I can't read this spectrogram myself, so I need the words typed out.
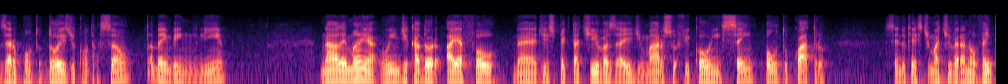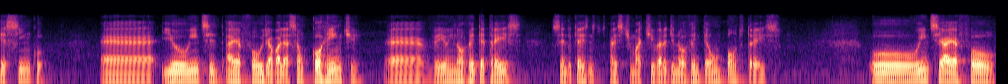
0,2 de contração, também bem em linha. Na Alemanha, o indicador IFO né, de expectativas aí de março ficou em 100,4, sendo que a estimativa era 95, é, e o índice IFO de avaliação corrente é, veio em 93, sendo que a estimativa era de 91,3. O índice IFO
